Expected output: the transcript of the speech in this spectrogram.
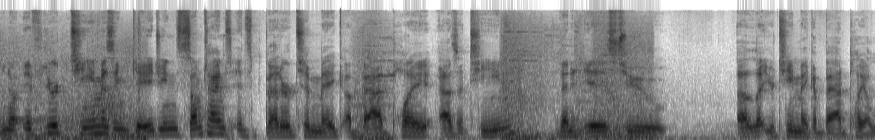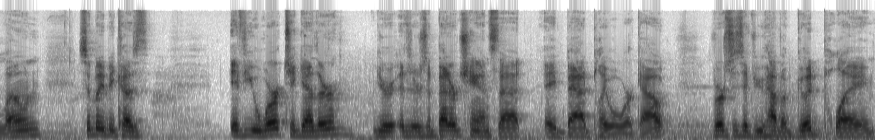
you know, if your team is engaging, sometimes it's better to make a bad play as a team than it is to uh, let your team make a bad play alone. Simply because if you work together, there's a better chance that a bad play will work out. Versus if you have a good play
